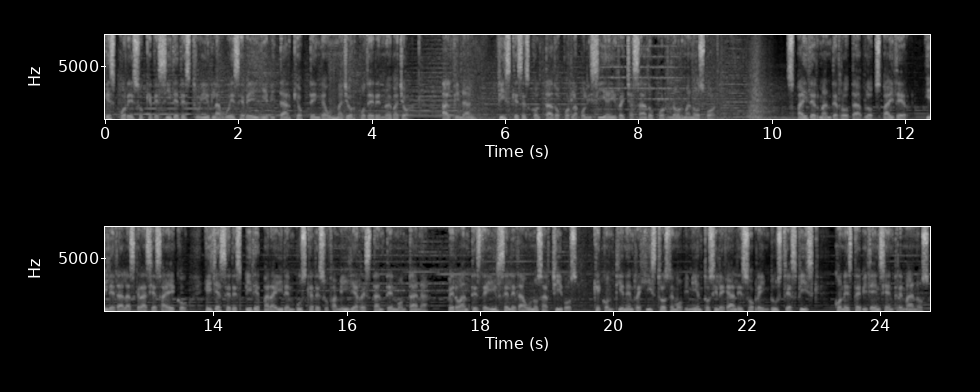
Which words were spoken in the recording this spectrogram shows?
es por eso que decide destruir la USB y evitar que obtenga un mayor poder en Nueva York. Al final, Fisk es escoltado por la policía y rechazado por Norman Osborn. Spider-Man derrota a Blob Spider y le da las gracias a Echo. Ella se despide para ir en busca de su familia restante en Montana, pero antes de irse le da unos archivos que contienen registros de movimientos ilegales sobre Industrias Fisk. Con esta evidencia entre manos,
